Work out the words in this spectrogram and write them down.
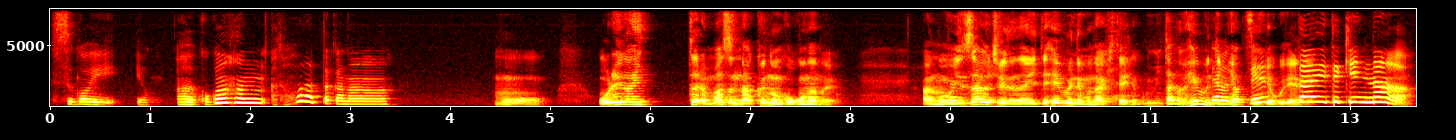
すごいよあここの反あどうだったかな俺が言ったらまず泣くのここなのよ。あの「ウィザウチューで泣いてヘブンでも泣きたいの。多分ヘブンってでも200分曲だ全よね。体的な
